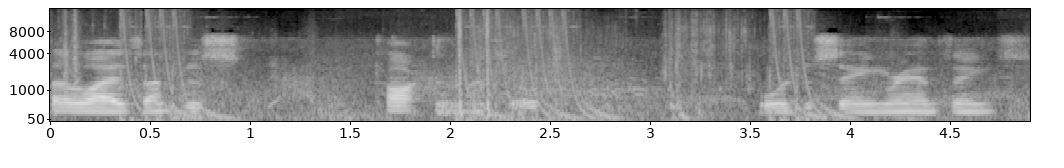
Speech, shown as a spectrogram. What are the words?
Otherwise I'm just talking to myself. or just saying random things.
